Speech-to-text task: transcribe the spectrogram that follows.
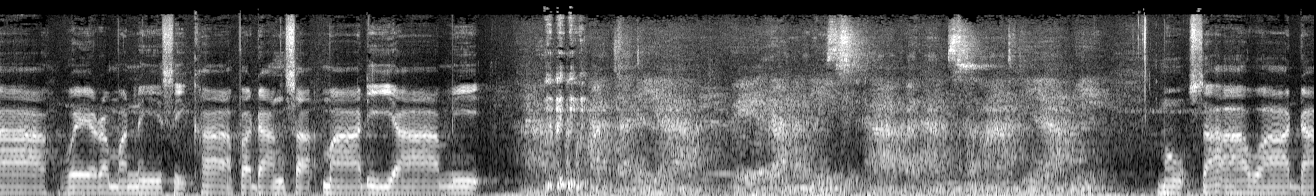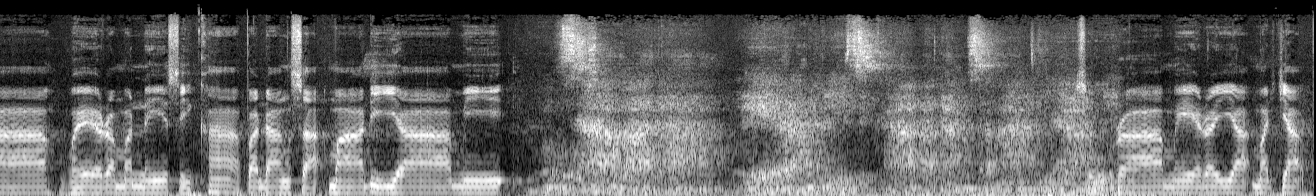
า เวรมณีสิกขาปดังสมาดิยามิมัจจริยาเวรมณีสิกขาปะทังสมาธิยามิ มุสาวาดา เวรมณีสิกขาปดังสมาดิยามิมุสาวาทาเวรมณีสิกขาปะทังสมาธิยามิ สุรา เมรยมัจจะป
